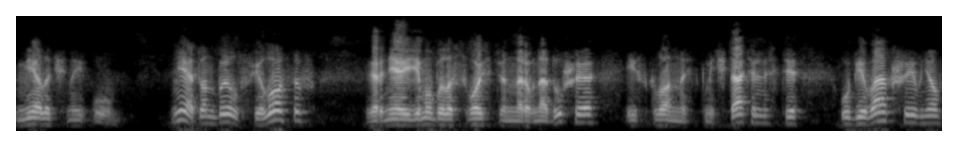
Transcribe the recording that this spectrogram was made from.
мелочный ум. Нет, он был философ, вернее, ему было свойственно равнодушие и склонность к мечтательности, убивавшие в нем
